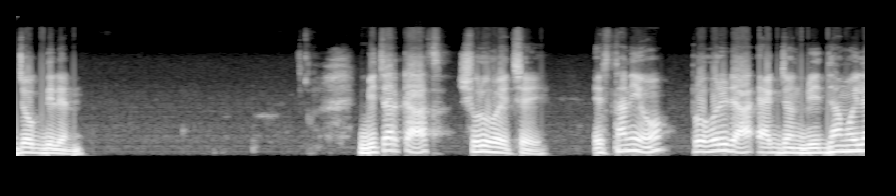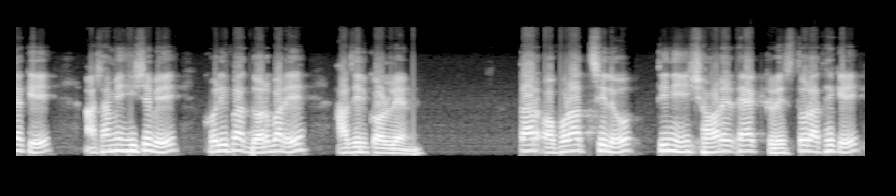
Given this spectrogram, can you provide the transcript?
যোগ দিলেন। বিচার কাজ শুরু হয়েছে। স্থানীয় প্রহরীরা একজন বৃদ্ধা মহিলাকে আসামি হিসেবে খলিফার দরবারে হাজির করলেন। তার অপরাধ ছিল, তিনি শহরের এক রেস্তোরাঁ থেকে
